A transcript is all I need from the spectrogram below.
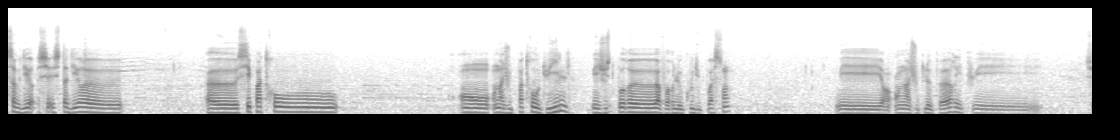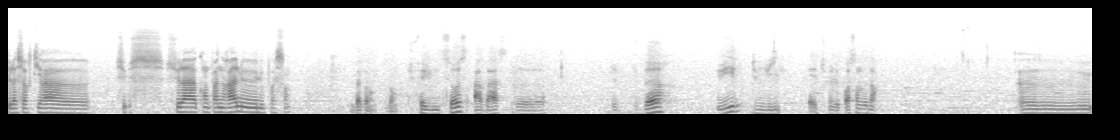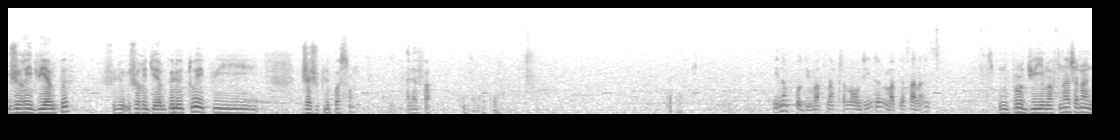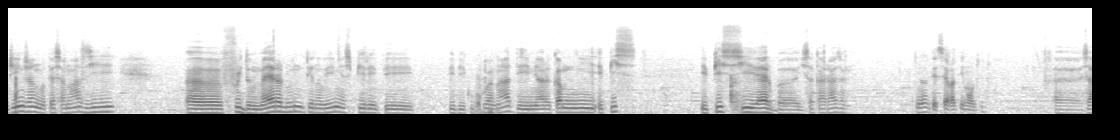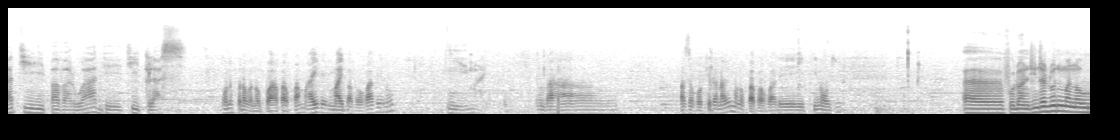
Ça veut dire, c'est-à-dire, c'est pas trop on n'ajoute pas trop d'huile, mais juste pour euh, avoir le goût du poisson. Mais on, ajoute le beurre et puis cela sortira, euh, cela accompagnera le, poisson. D'accord. Donc tu fais une sauce à base de, beurre, huile, de Et tu mets le poisson dedans? Euh, je réduis un peu, je, le, je réduis un peu le tout et puis j'ajoute le poisson à la fin. Inona ny produit mahafinaritra anao indrindra ny mampiasa anazy? Ny produit mahafinaritra anao indrindra ny mampiasa anazy, euh, fruits de mer aloha no tena hoe mi-inspirer be bebe kokoa anà dia miaraka amin'ny épices, épices sy herbes isan-karazany. Inona ny dessert tianao indrindra? Za tia bavarois dia tia glace. Ahoana ny fanaovanao bavarois? Mahay ve, mahay bavarois ve ianao? Ie mahay. Mba hazavao kely anà hoe manao bavarois le tianao indrindra? Voalohany indrindra aloha ny manao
